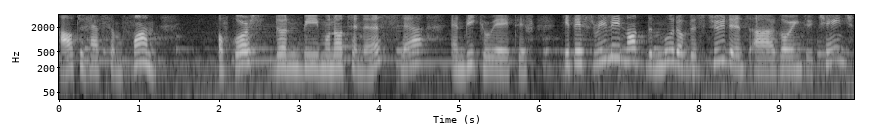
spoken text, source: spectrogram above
how to have some fun, of course don't be monotonous yeah and be creative it is really not the mood of the students are going to change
